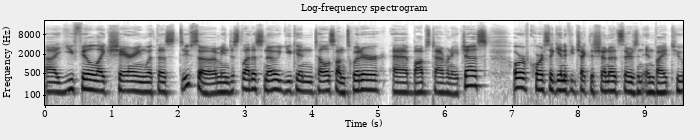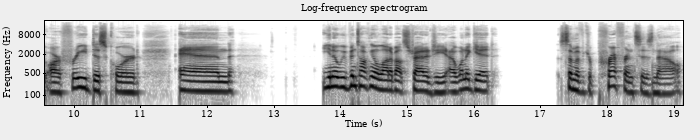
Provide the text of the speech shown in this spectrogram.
uh, you feel like sharing with us, do so. I mean, just let us know. You can tell us on Twitter at Bob's Tavern HS, or of course, again, if you check the show notes, there's an invite to our free Discord. And you know, we've been talking a lot about strategy. I want to get some of your preferences now.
